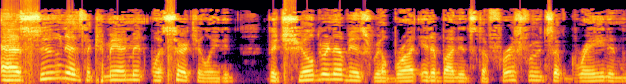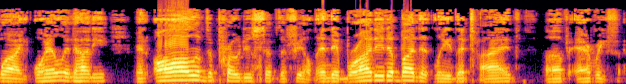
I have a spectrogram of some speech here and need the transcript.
As soon as the commandment was circulated, the children of Israel brought in abundance the first fruits of grain and wine, oil and honey, and all of the produce of the field. And they brought in abundantly the tithe of everything.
